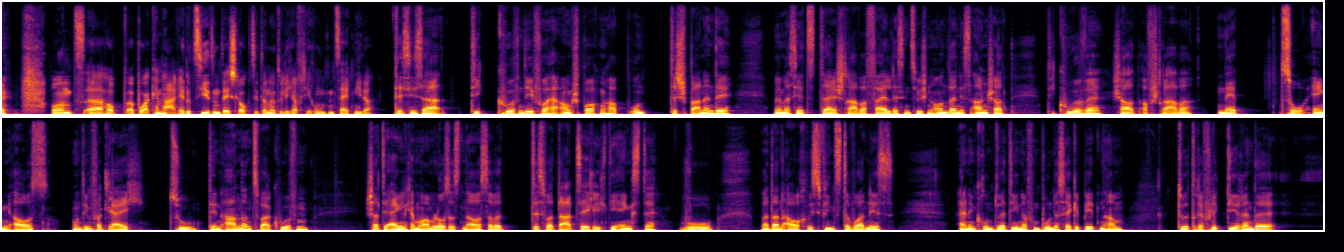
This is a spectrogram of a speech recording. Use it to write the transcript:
und äh, habe ein paar kmh reduziert und das schlagt sich dann natürlich auf die Rundenzeit nieder. Das ist auch die Kurven, die ich vorher angesprochen habe und das Spannende, wenn man sich jetzt der Strava-File, das inzwischen online ist, anschaut, die Kurve schaut auf Strava nicht so eng aus. Und im Vergleich zu den anderen zwei Kurven schaut die eigentlich am harmlosesten aus, aber das war tatsächlich die engste, wo wir dann auch, wie es finster worden ist, einen Grundwehrdiener vom Bundesheer gebeten haben, dort reflektierende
